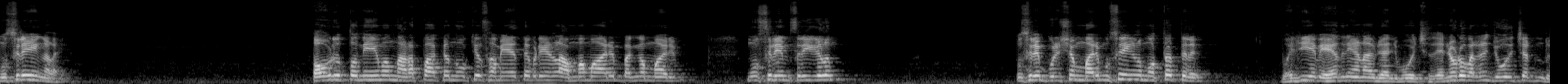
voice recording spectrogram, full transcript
മുസ്ലിങ്ങളെ പൗരത്വ നിയമം നടപ്പാക്കാൻ നോക്കിയ സമയത്ത് ഇവിടെയുള്ള അമ്മമാരും പെങ്ങന്മാരും മുസ്ലിം സ്ത്രീകളും മുസ്ലിം പുരുഷന്മാരും മുസ്ലിങ്ങളും മൊത്തത്തിൽ വലിയ വേദനയാണ് അവർ അനുഭവിച്ചത്. എന്നോട് പലരും ചോദിച്ചിട്ടുണ്ട്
